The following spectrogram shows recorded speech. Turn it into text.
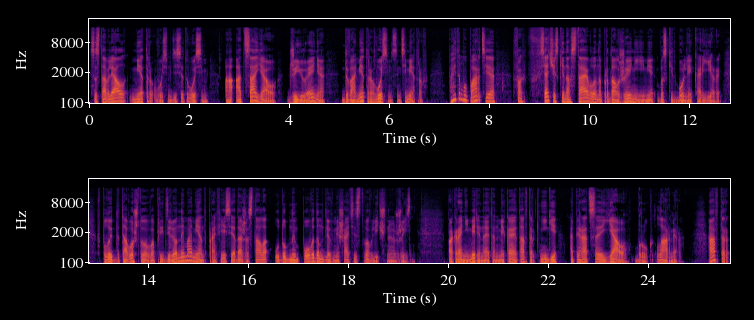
составлял метр восемьдесят восемь, а отца Яо, Джи Юэня, 2 метра 8 сантиметров. Поэтому партия всячески настаивала на продолжении ими баскетбольной карьеры, вплоть до того, что в определенный момент профессия даже стала удобным поводом для вмешательства в личную жизнь. По крайней мере, на это намекает автор книги «Операция Яо» Брук Лармер. Автор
